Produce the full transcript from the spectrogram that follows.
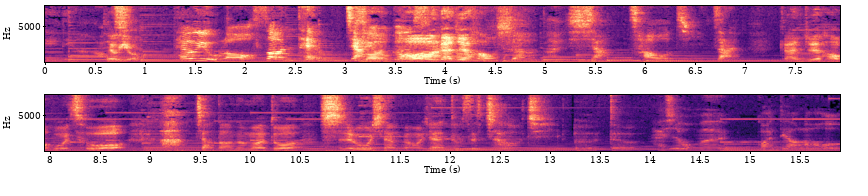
一定很好吃。还有油咯，酸头酱油跟哦，感觉好香，很香，超级赞，感觉好不错啊！讲到那么多食物相关，我现在肚子超级饿的。还是我们关掉，然后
